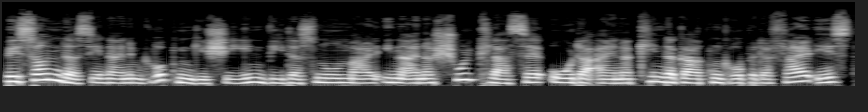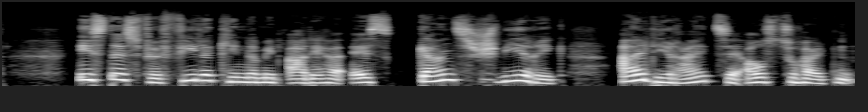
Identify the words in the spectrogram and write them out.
Besonders in einem Gruppengeschehen, wie das nun mal in einer Schulklasse oder einer Kindergartengruppe der Fall ist, ist es für viele Kinder mit ADHS ganz schwierig, all die Reize auszuhalten.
